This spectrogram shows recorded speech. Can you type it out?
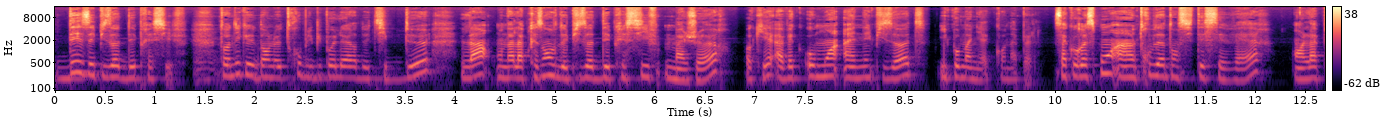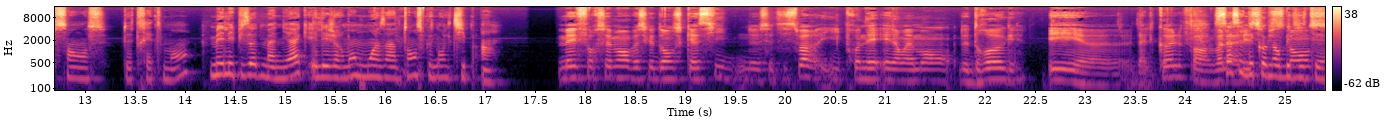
des épisodes dépressifs. Mhm. Tandis que dans le trouble bipolaire de type 2, là, on a la présence d'épisodes dépressifs majeurs, ok, avec au moins un épisode hypomaniaque qu'on appelle. Ça correspond à un trouble d'intensité sévère en l'absence de traitement, mais l'épisode maniaque est légèrement moins intense que dans le type 1. Mais forcément, parce que dans ce cas-ci de cette histoire, il prenait énormément de drogue et euh, d'alcool. Enfin, voilà, ça, c'est des comorbidités.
